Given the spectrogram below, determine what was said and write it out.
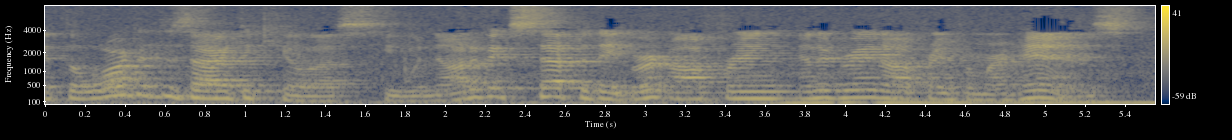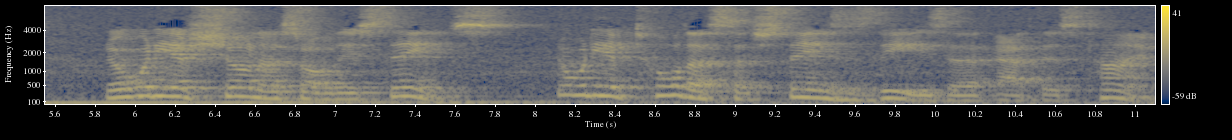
If the Lord had desired to kill us, he would not have accepted a burnt offering and a grain offering from our hands, nor would he have shown us all these things, nor would he have told us such things as these at this time.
